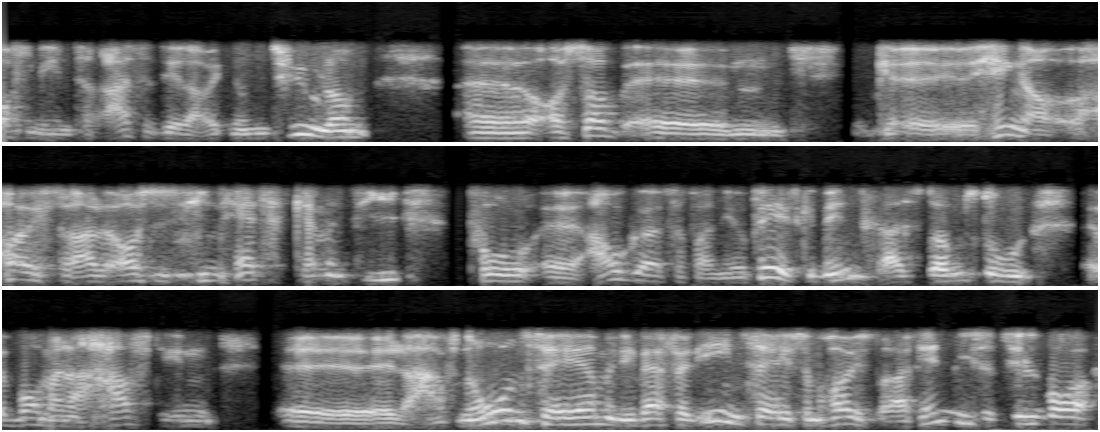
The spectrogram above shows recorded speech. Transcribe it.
offentlig interesse. Det er der jo ikke nogen tvivl om. Øh, og så øh, øh, hænger højesteret også sin hat, kan man sige, på øh, afgørelser fra den europæiske menneskerettighedsdomstol, øh, hvor man har haft en øh, eller haft nogen sager, men i hvert fald en sag, som højesteret henviser til, hvor,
